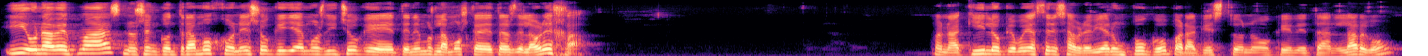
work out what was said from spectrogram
Y una vez más nos encontramos con eso que ya hemos dicho que tenemos la mosca detrás de la oreja. Bueno, aquí lo que voy a hacer es abreviar un poco para que esto no quede tan largo.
